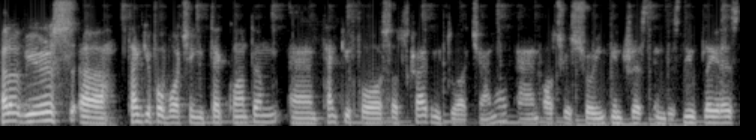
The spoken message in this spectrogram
Hello, viewers. Uh, thank you for watching Tech Quantum and thank you for subscribing to our channel and also showing interest in this new playlist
